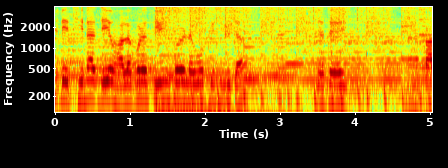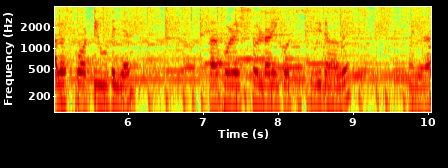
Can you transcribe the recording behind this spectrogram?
এটি থিনার দিয়ে ভালো করে ক্লিন করে নেব পৃথিবীটা, যাতে কালো স্পটটি উঠে যায়। তারপরে সোল্ডারিং করতে সুবিধা হবে বন্ধুরা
